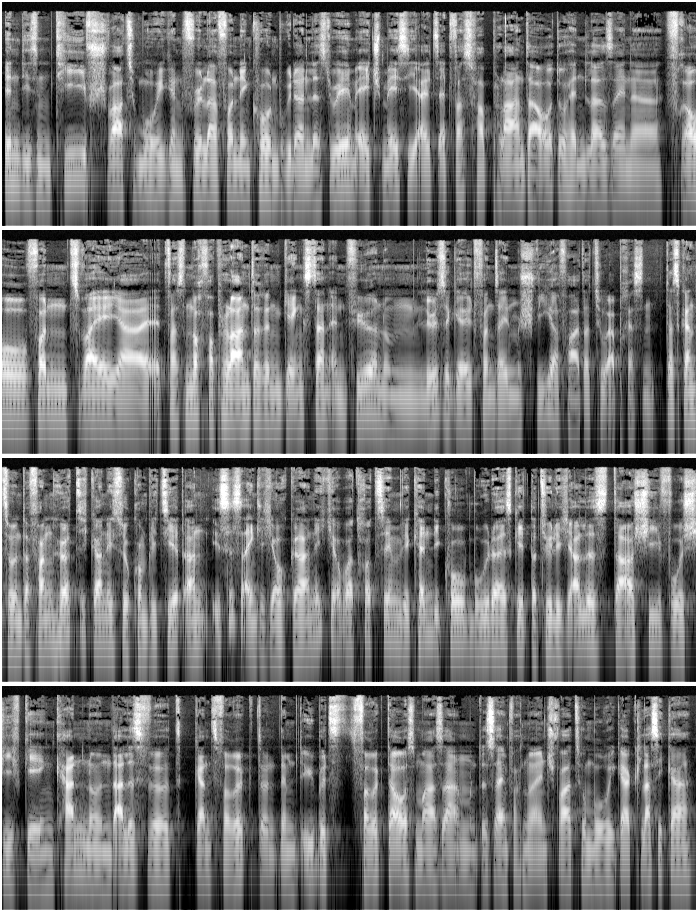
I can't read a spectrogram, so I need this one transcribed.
In diesem tief schwarzhumorigen Thriller von den Coen-Brüdern lässt William H. Macy als etwas verplanter Autohändler seine Frau von zwei, ja, etwas noch verplanteren Gangstern entführen, um Lösegeld von seinem Schwiegervater zu erpressen. Das ganze Unterfangen hört sich gar nicht so kompliziert an, ist es eigentlich auch gar nicht, aber trotzdem, wir kennen die Koben-Brüder. Es geht natürlich alles da schief, wo es schief gehen kann und alles wird ganz verrückt und nimmt übelst verrückte Ausmaße an und ist einfach nur ein schwarzhumoriger Klassiker,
